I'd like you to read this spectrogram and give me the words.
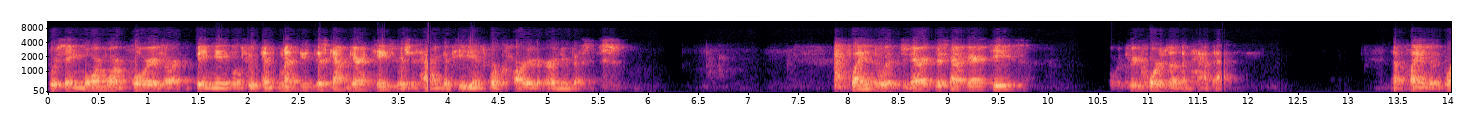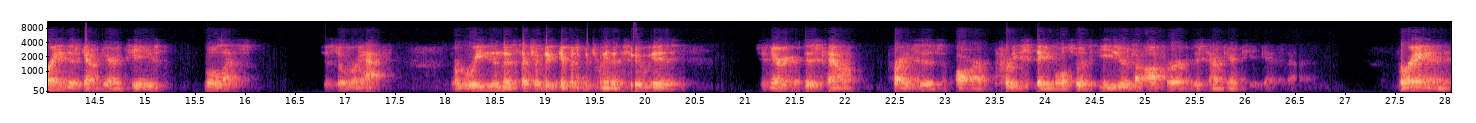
We're seeing more and more employers are being able to implement these discount guarantees, which is having the PBMs work harder to earn your business. Plans with generic discount guarantees, over three quarters of them have that. Now, plans with brand discount guarantees, a little less, just over half. The reason there's such a big difference between the two is generic discount prices are pretty stable, so it's easier to offer a discount guarantee against that. Brand,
